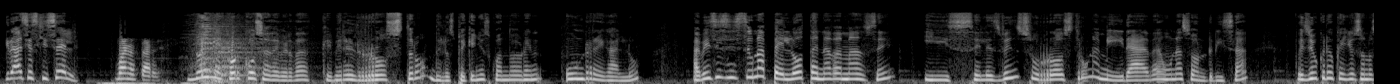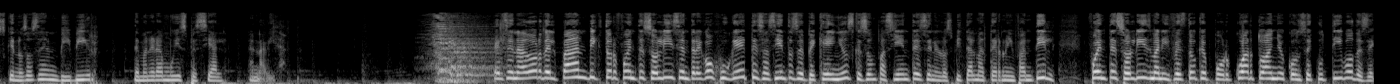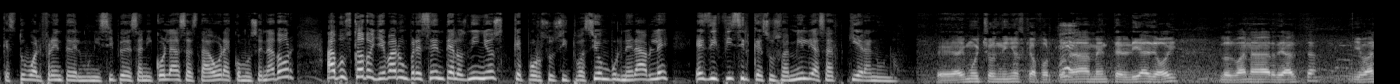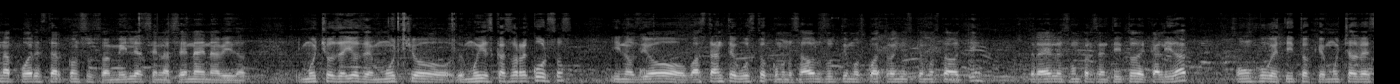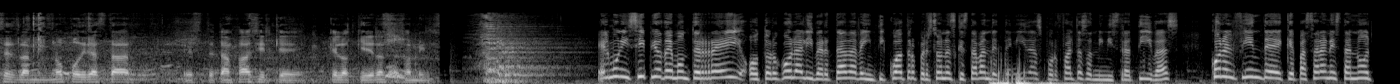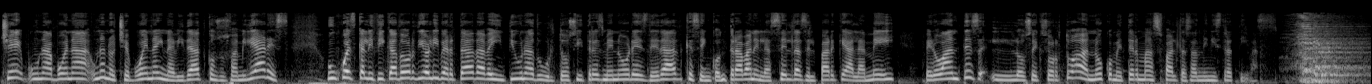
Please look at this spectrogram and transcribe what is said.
Gracias, Giselle. Buenas tardes. No hay mejor cosa de verdad que ver el rostro de los pequeños cuando abren un regalo. A veces es una pelota nada más, ¿eh? y se les ve en su rostro una mirada, una sonrisa, pues yo creo que ellos son los que nos hacen vivir de manera muy especial la Navidad. El senador del PAN, Víctor Fuentes Solís, entregó juguetes a cientos de pequeños que son pacientes en el Hospital Materno Infantil. Fuentes Solís manifestó que por cuarto año consecutivo, desde que estuvo al frente del municipio de San Nicolás hasta ahora como senador, ha buscado llevar un presente a los niños que por su situación vulnerable es difícil que sus familias adquieran uno. Eh, hay muchos niños que afortunadamente el día de hoy los van a dar de alta y van a poder estar con sus familias en la cena de Navidad. Muchos de ellos de, mucho, de muy escasos recursos y nos dio bastante gusto, como nos ha dado los últimos cuatro años que hemos estado aquí, traerles un presentito de calidad, un juguetito que muchas veces no podría estar este, tan fácil que, que lo adquirieran sus familias. El municipio de Monterrey otorgó la libertad a 24 personas que estaban detenidas por faltas administrativas con el fin de que pasaran esta noche una buena una noche buena y Navidad con sus familiares. Un juez calificador dio libertad a 21 adultos y tres menores de edad que se encontraban en las celdas del Parque Alamey, pero antes los exhortó a no cometer más faltas administrativas.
